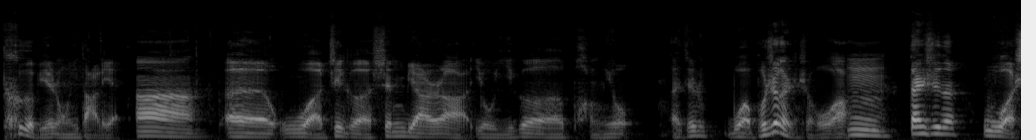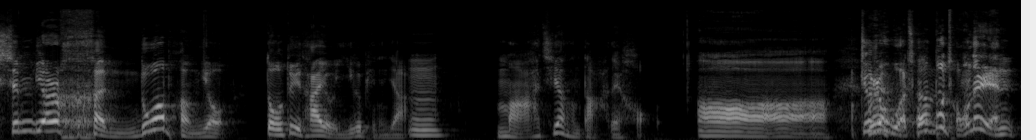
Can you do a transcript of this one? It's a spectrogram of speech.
特别容易打脸。啊，呃，我这个身边啊有一个朋友，呃，就是我不是很熟啊，嗯但是呢，我身边很多朋友都对他有一个评价：嗯，麻将打得好。哦哦哦，就是我从不同的人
